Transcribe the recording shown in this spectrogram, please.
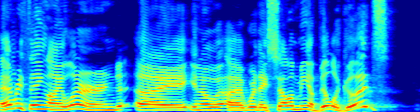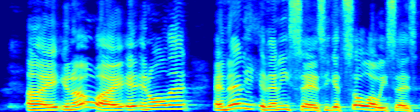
Everything I learned, uh, you know, uh, were they selling me a bill of goods? Uh, you know, and all that. And then he, then he says, he gets so low, he says,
